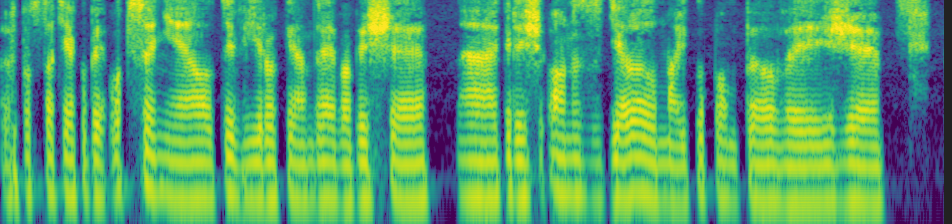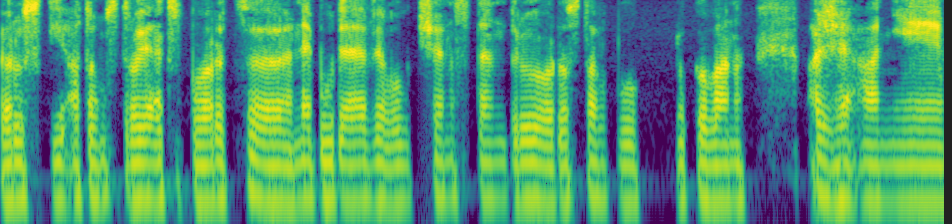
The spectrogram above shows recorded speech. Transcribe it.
v podstatě jakoby ocenil ty výroky Andreje Babiše, když on sdělil Majku Pompeovi, že ruský atomstroje export nebude vyloučen z tendru o dostavbu Dukovan a že ani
